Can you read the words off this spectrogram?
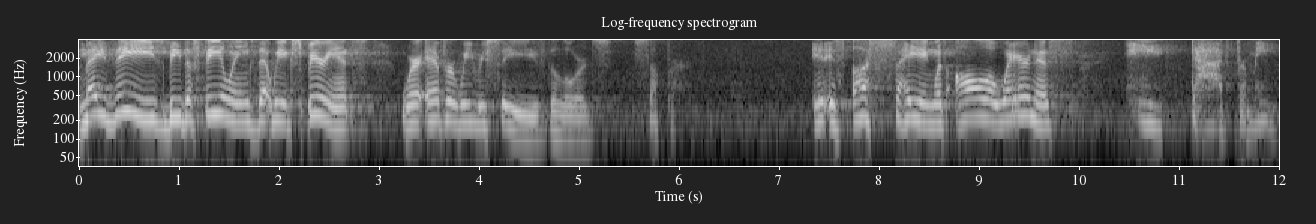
May these be the feelings that we experience wherever we receive the Lord's Supper. It is us saying with all awareness, He died for me.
